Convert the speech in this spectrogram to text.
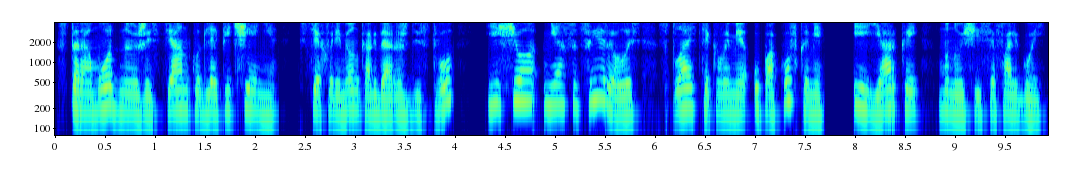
старомодную жестянку для печенья с тех времен, когда Рождество еще не ассоциировалось с пластиковыми упаковками и яркой мнущейся фольгой.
